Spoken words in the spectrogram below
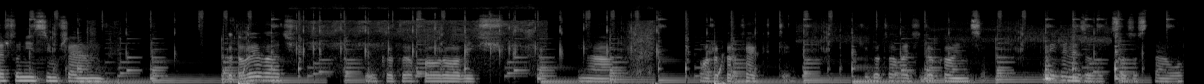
Ja tu nic nie musiałem przygotowywać, tylko to porobić na może perfekty. Przygotować do końca. To jedyne co, co zostało.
